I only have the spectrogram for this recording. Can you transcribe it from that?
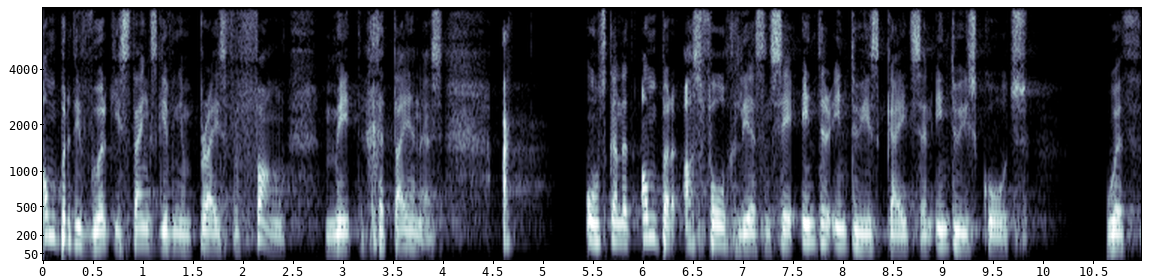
amper die woordjies thanksgiving and praise vervang met getuienis. Ek ons kan dit amper as volg lees en sê enter into his gates and into his courts with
